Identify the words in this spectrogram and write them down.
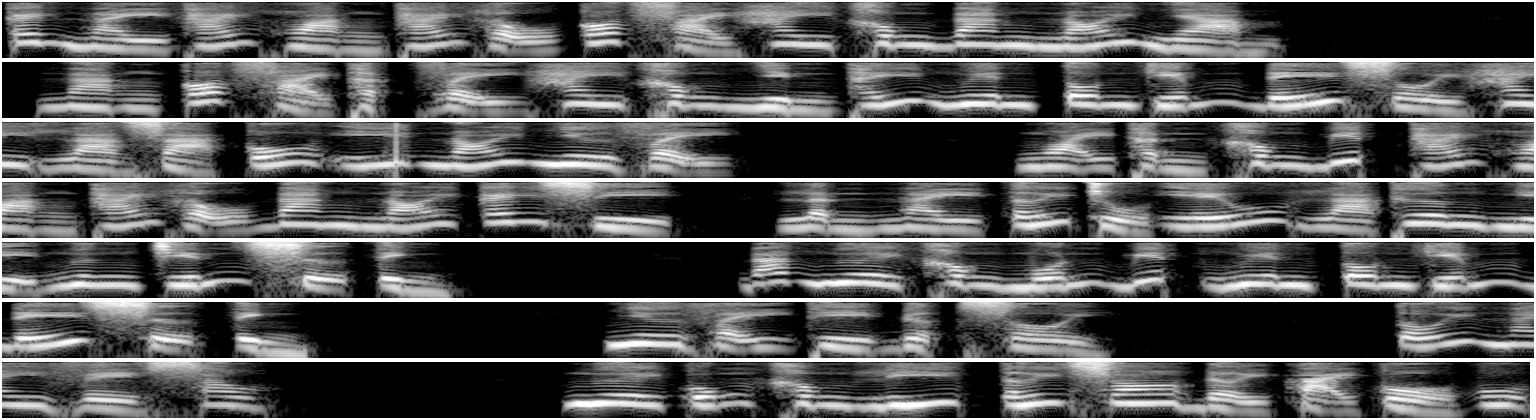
Cái này Thái Hoàng Thái Hậu có phải hay không đang nói nhảm. Nàng có phải thật vậy hay không nhìn thấy nguyên tôn kiếm đế rồi hay là giả cố ý nói như vậy. Ngoại thần không biết Thái Hoàng Thái Hậu đang nói cái gì, lần này tới chủ yếu là thương nhị ngưng chiến sự tình. Đã ngươi không muốn biết nguyên tôn kiếm đế sự tình. Như vậy thì được rồi. Tối nay về sau. Ngươi cũng không lý tới do đời tại cổ u.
